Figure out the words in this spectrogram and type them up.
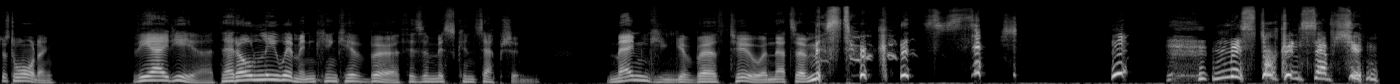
Just a warning. The idea that only women can give birth is a misconception. Men can give birth too, and that's a Mr. Conception. Mr. Conception!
